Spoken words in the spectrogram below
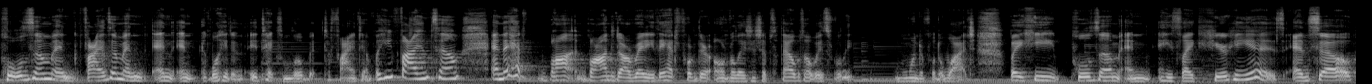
pulls him and finds him and, and, and well he didn't it takes him a little bit to find him but he finds him and they had bond, bonded already. They had formed their own relationship. So that was always really wonderful to watch. But he pulls him and he's like here he is. And so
